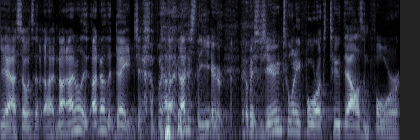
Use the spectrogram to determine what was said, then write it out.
Yeah, so it's uh, not, I, know, I know the date, Jeff, but not just the year. It was June 24th, 2004.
